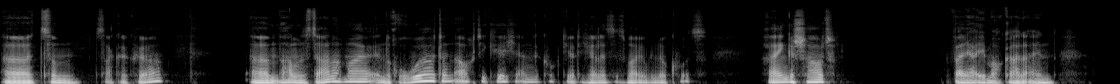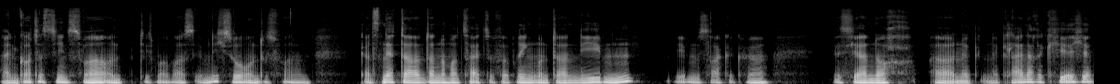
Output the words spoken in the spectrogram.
äh, zum Sacré-Cœur, ähm, haben uns da nochmal in Ruhe dann auch die Kirche angeguckt. Die hatte ich ja letztes Mal irgendwie nur kurz reingeschaut, weil ja eben auch gerade ein, ein Gottesdienst war und diesmal war es eben nicht so und es war dann ganz nett, da dann nochmal Zeit zu verbringen. Und daneben, neben Sacré-Cœur, ist ja noch äh, eine, eine kleinere Kirche.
